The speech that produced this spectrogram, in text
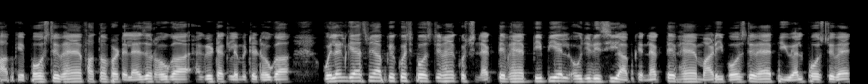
आपके पॉजिटिव हैं, फातमा फर्टिलाइज़र होगा, एग्रीटेक लिमिटेड होगा। ऑयल एंड गैस में आपके कुछ पॉजिटिव हैं, कुछ नेगेटिव हैं। पीपीएल ओजीडीसी आपके नेगेटिव हैं, माड़ी पॉजिटिव है पीयूएल पॉजिटिव है।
